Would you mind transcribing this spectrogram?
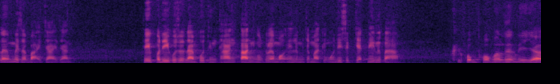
เริ่มไม่สบายใจกันที่พอดีคุณสุนันท์พูดถึงทางตันคนก็เลยมองเอ๊ะหรือมันจะมาถึงวันที่ 17 นี่หรือเปล่า คือผมผมว่าเรื่องนี้อย่า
